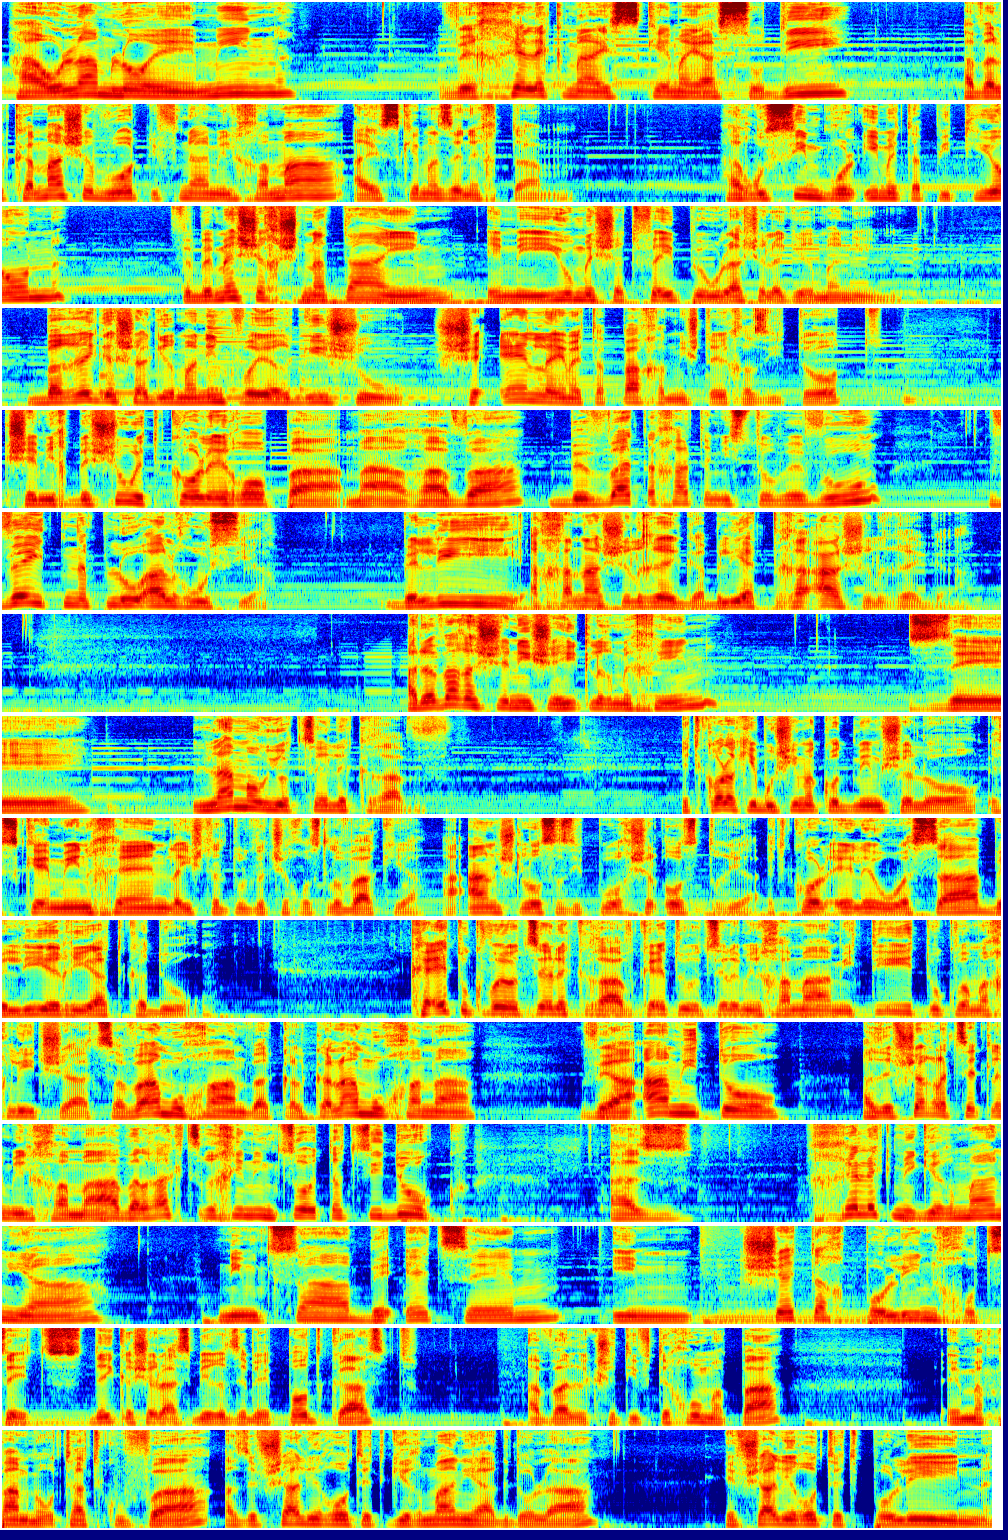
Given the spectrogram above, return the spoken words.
העולם לא האמין, וחלק מההסכם היה סודי, אבל כמה שבועות לפני המלחמה ההסכם הזה נחתם. הרוסים בולעים את הפיתיון, ובמשך שנתיים הם יהיו משתפי פעולה של הגרמנים. ברגע שהגרמנים כבר ירגישו שאין להם את הפחד משתי חזיתות, כשהם יכבשו את כל אירופה מערבה, בבת אחת הם יסתובבו ויתנפלו על רוסיה. בלי הכנה של רגע, בלי התראה של רגע. הדבר השני שהיטלר מכין זה למה הוא יוצא לקרב. את כל הכיבושים הקודמים שלו, הסכם מינכן להשתלטות לצ'כוסלובקיה, האנשלוס, הסיפוח של אוסטריה, את כל אלה הוא עשה בלי יריית כדור. כעת הוא כבר יוצא לקרב, כעת הוא יוצא למלחמה אמיתית, הוא כבר מחליט שהצבא מוכן והכלכלה מוכנה והעם איתו, אז אפשר לצאת למלחמה, אבל רק צריכים למצוא את הצידוק. אז חלק מגרמניה נמצא בעצם עם שטח פולין חוצץ. די קשה להסביר את זה בפודקאסט, אבל כשתפתחו מפה, מפה מאותה תקופה, אז אפשר לראות את גרמניה הגדולה, אפשר לראות את פולין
